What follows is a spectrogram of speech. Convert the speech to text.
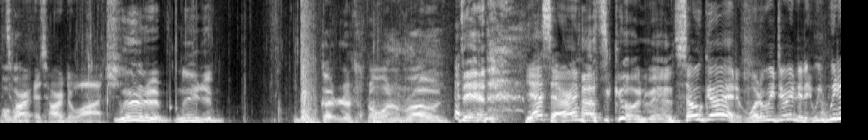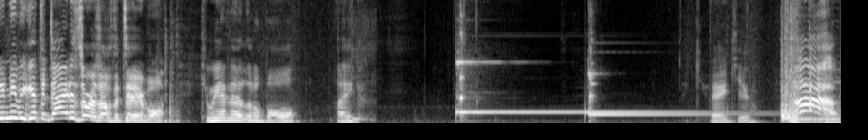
it's hard. It's hard to watch. We need to, we need to cut this snow on the road. Dan, Yes, Arin. how's it going, man? So good. What are we doing today? We, we didn't even get the dinosaurs off the table. Can we have that little bowl, Ike? Thank you. Ah!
